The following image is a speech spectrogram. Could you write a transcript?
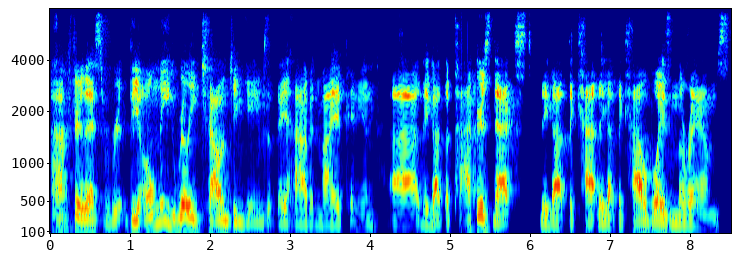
after this, re- the only really challenging games that they have, in my opinion, uh, they got the Packers next. They got the cat. They got the Cowboys and the Rams.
